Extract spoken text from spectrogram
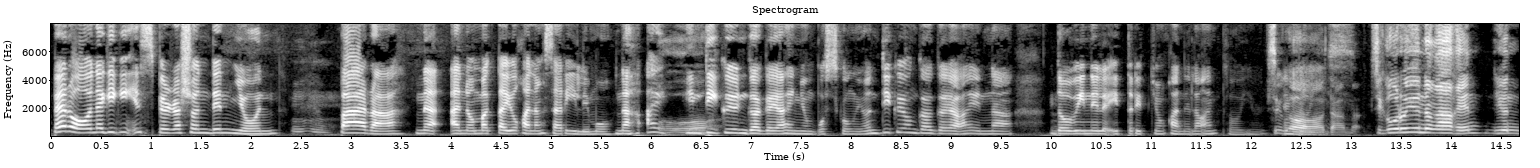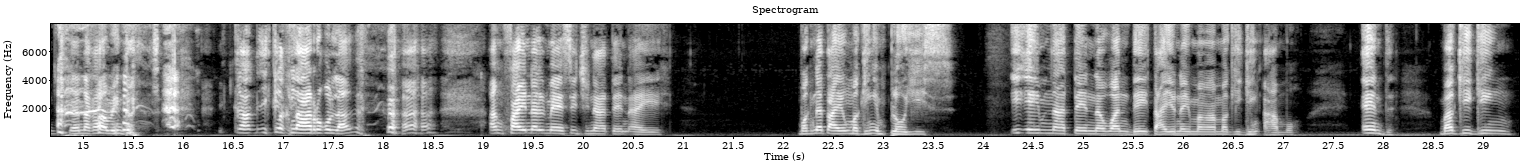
Pero, nagiging inspirasyon din yon para na ano magtayo ka ng sarili mo na ay Oo. hindi ko yung gagayahin yung boss kong yun hindi ko yung gagayahin na the way nila i-treat yung kanilang employer Siguro, oh, tama. Siguro yun ang akin, yun na nakawin ko. Iklaklaro ko lang. ang final message natin ay wag na tayong maging employees. I-aim natin na one day tayo na yung mga magiging amo. And magiging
